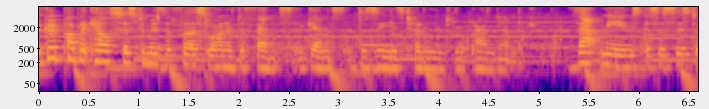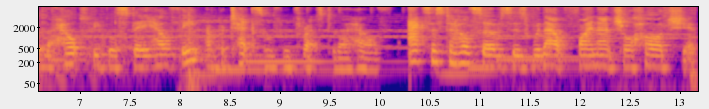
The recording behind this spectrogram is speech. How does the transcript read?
A good public health system is the first line of defense against a disease turning into a pandemic. That means it's a system that helps people stay healthy and protects them from threats to their health. Access to health services without financial hardship,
